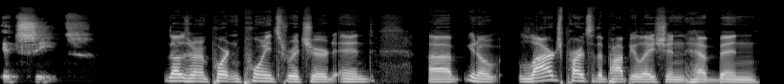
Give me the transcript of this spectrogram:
its seeds. Those are important points, Richard. And, uh, you know, large parts of the population have been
